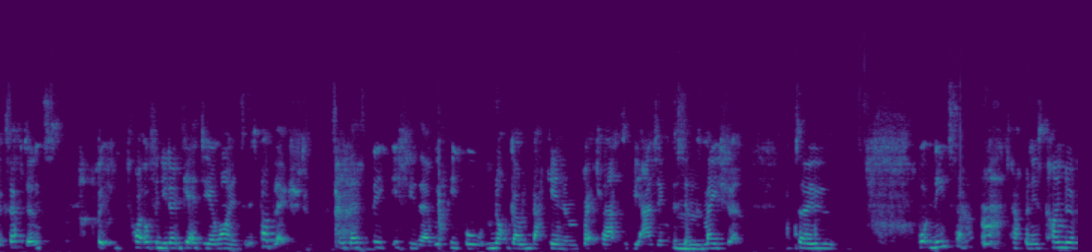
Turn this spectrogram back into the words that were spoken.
acceptance, but quite often you don't get a DOI until it's published. So there's a big issue there with people not going back in and retroactively adding this mm. information. So what needs to happen is kind of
